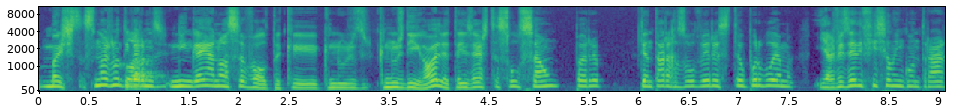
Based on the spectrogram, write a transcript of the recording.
Mas se nós não tivermos claro. ninguém à nossa volta que, que, nos, que nos diga: Olha, tens esta solução para tentar resolver esse teu problema. E às vezes é difícil encontrar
